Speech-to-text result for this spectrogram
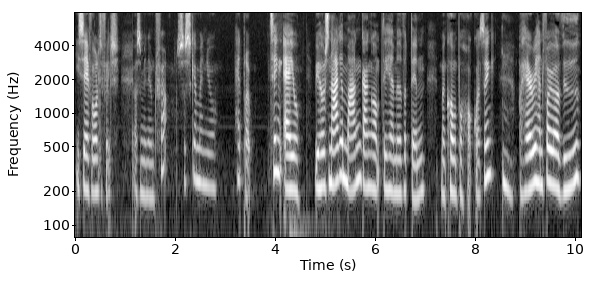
især i forhold til Filch. Og som jeg nævnte før, så skal man jo have et brev. Ting er jo, vi har jo snakket mange gange om det her med, hvordan man kommer på Hogwarts, ikke? Mm. Og Harry, han får jo at vide,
